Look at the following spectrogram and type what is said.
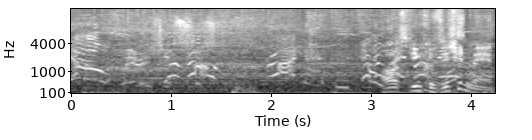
No. Where is Hugo. Run. Oh, it's the Inquisition man.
